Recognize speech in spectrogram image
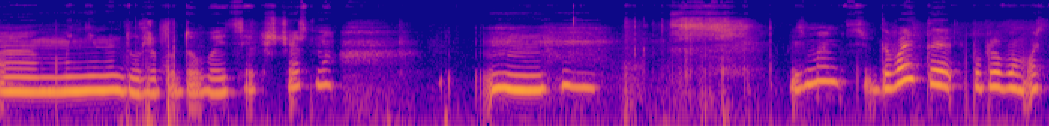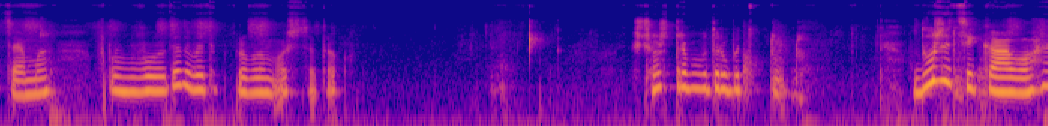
Е, мені не дуже подобається, якщо чесно. Візьмемо. Давайте попробуємо ось це. Ми пробували те, давайте попробуємо ось це так. Що ж треба буде робити тут? Дуже цікаво.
